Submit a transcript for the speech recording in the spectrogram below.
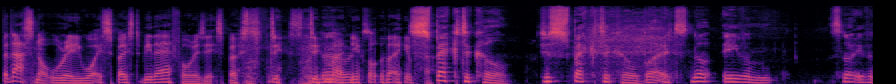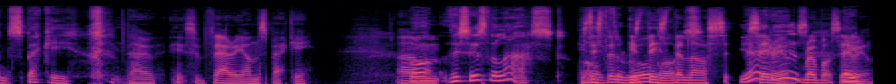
But that's not really what it's supposed to be there for, is it? It's supposed to do, do No, manual labour. Spectacle, just spectacle, but it's not even. It's not even specky. No, it's very unspecky. well, this is the last. Um, Is this the, the is this the last Yeah, it serial? is. Robot They- serial.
